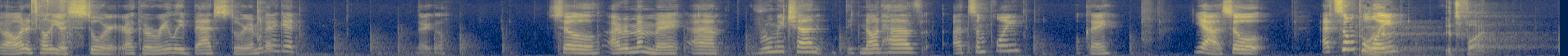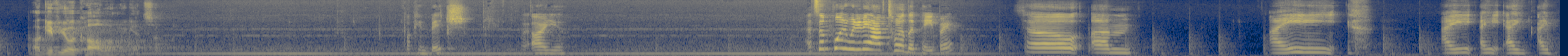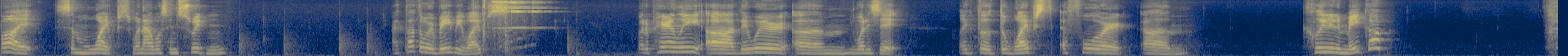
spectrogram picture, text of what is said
Yo, I want to tell you a story, like a really bad story. I'm gonna get. There you go. So I remember, um, Rumi-chan did not have at some point. Okay. Yeah. So at some Go point. ahead. It's fine. I'll give you a call when we get somewhere. Fucking bitch. Where are you? At some point we didn't have toilet paper. So, um I I I I, I bought some wipes when I was in Sweden. I thought they were baby wipes. But apparently uh they were um what is it? Like the the wipes for um cleaning makeup?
